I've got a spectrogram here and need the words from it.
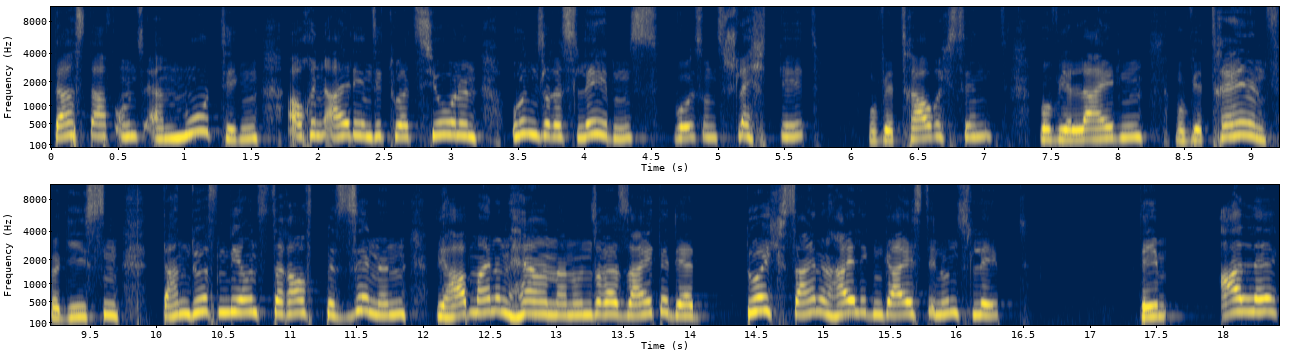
das darf uns ermutigen, auch in all den Situationen unseres Lebens, wo es uns schlecht geht, wo wir traurig sind, wo wir leiden, wo wir Tränen vergießen, dann dürfen wir uns darauf besinnen, wir haben einen Herrn an unserer Seite, der durch seinen Heiligen Geist in uns lebt, dem alle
